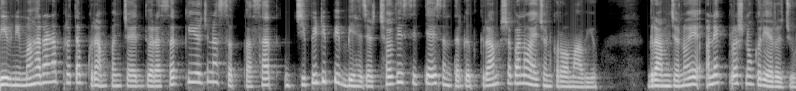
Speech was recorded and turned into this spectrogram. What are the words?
દીવની મહારાણા પ્રતાપ ગ્રામ પંચાયત દ્વારા સબકી યોજના સબકા સાથ જીપીડીપી બે હજાર છવ્વીસ સત્યાવીસ અંતર્ગત ગ્રામ સભાનું આયોજન કરવામાં આવ્યું. ગ્રામજનોએ અનેક પ્રશ્નો કર્યા રજૂ.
